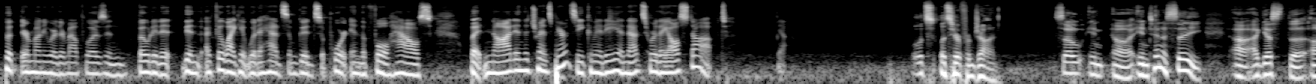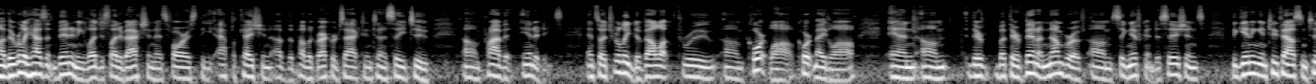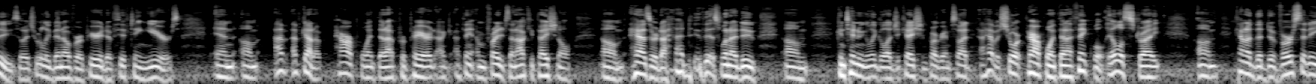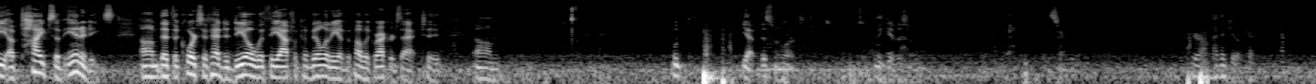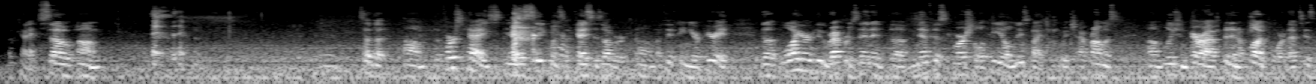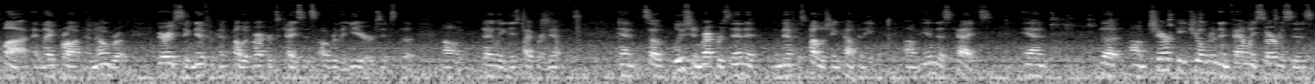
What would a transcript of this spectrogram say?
put their money where their mouth was and voted it, then I feel like it would have had some good support in the full House, but not in the Transparency Committee, and that's where they all stopped. Yeah. Well, let's let's hear from John. So in uh, in Tennessee, uh, I guess the uh, there really hasn't been any legislative action as far as the application of the Public Records Act in Tennessee to um, private entities, and so it's really developed through um, court law, court-made law, and um, there. But there have been a number of um, significant decisions beginning in 2002. So it's really been over a period of 15 years. And um, I've, I've, got a PowerPoint that I prepared. I, I think I'm afraid it's an occupational um, hazard. I do this when I do um, continuing legal education programs. So I, I, have a short PowerPoint that I think will illustrate um, kind of the diversity of types of entities um, that the courts have had to deal with the applicability of the Public Records Act to. Um, well, yeah, this one works. Let me give this one. You're, I think you're okay. So um, so the um, the first case in a sequence of cases over um, a 15-year period, the lawyer who represented the Memphis Commercial Appeal newspaper, which I promised um, Lucian Pera put in a plug for, that's his client, and they've brought a number of very significant public records cases over the years. It's the um, daily newspaper in Memphis. And so Lucian represented the Memphis Publishing Company um, in this case. And the um, Cherokee Children and Family Services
